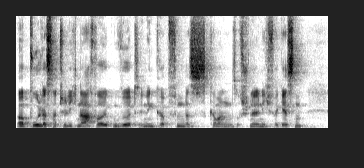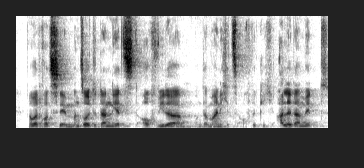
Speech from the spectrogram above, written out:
Obwohl das natürlich nachwirken wird in den Köpfen, das kann man so schnell nicht vergessen. Aber trotzdem, man sollte dann jetzt auch wieder, und da meine ich jetzt auch wirklich alle damit,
